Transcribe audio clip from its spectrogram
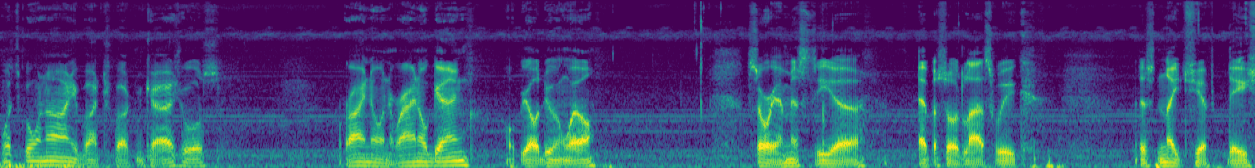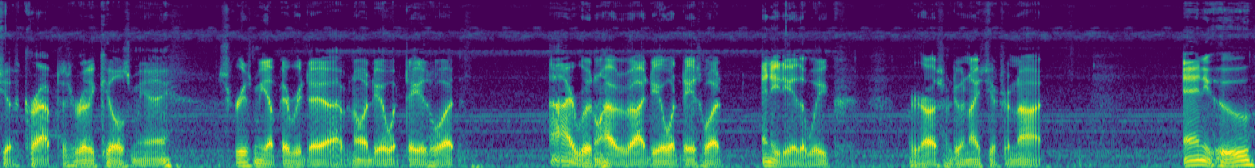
What's going on, you bunch of fucking casuals? Rhino and the Rhino Gang. Hope you're all doing well. Sorry I missed the uh, episode last week. This night shift, day shift crap just really kills me, eh? Screws me up every day. I have no idea what day is what. I really don't have an idea what day is what any day of the week, regardless if I'm doing night shift or not. Anywho,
